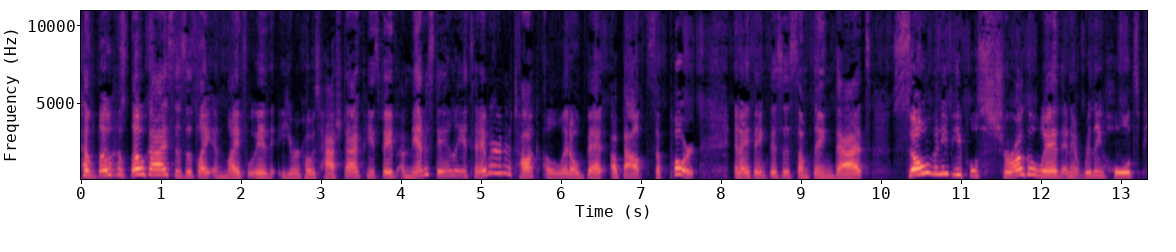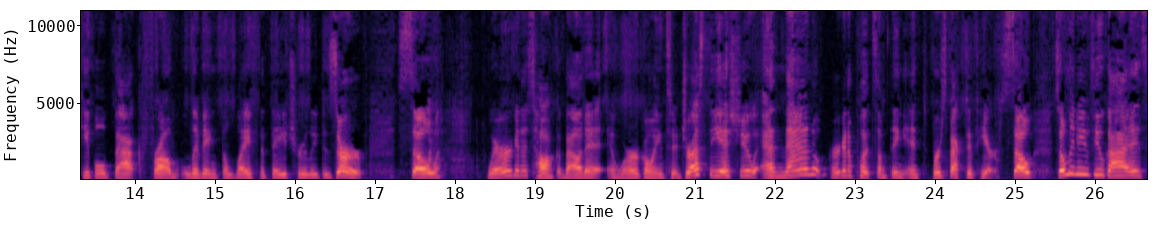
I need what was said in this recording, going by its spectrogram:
Hello, hello, guys. This is Light in Life with your host, hashtag Peace Babe, Amanda Stanley. And today we're going to talk a little bit about support. And I think this is something that so many people struggle with, and it really holds people back from living the life that they truly deserve. So, we're going to talk about it and we're going to address the issue and then we're going to put something into perspective here. So, so many of you guys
